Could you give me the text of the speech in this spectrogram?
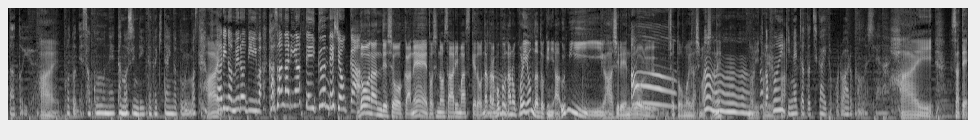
たというはい。ことでそこもね楽しんでいただきたいなと思います、はい。二人のメロディーは重なり合っていくんでしょうか？どうなんでしょうかね年の差ありますけど。だから僕、うん。あのこれ読んだ時にあ海が走るエンドロールちょっと思い出しましたね、うんうんノリというか。雰囲気ねちょっと近いところあるかもしれない。はい。さて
